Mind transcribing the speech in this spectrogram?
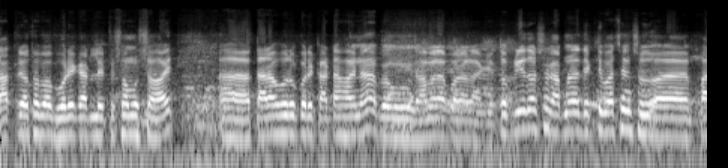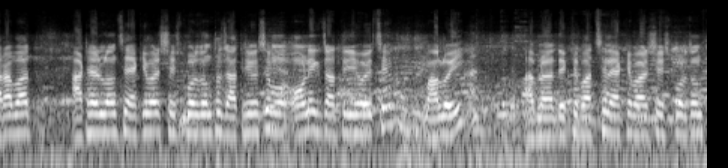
রাত্রে অথবা ভোরে কাটলে একটু সমস্যা হয় তাড়াহুড়ো করে কাটা হয় না এবং ঝামেলা পড়া লাগে। তো প্রিয় দর্শক আপনারা দেখতে পাচ্ছেন পারাবাদ আঠারো লঞ্চে একেবারে শেষ পর্যন্ত যাত্রী হয়েছে অনেক যাত্রী হয়েছে। ভালোই। আপনারা দেখতে পাচ্ছেন, একেবারে শেষ পর্যন্ত।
